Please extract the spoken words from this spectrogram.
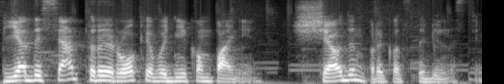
53 роки в одній компанії. Ще один приклад стабільності.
